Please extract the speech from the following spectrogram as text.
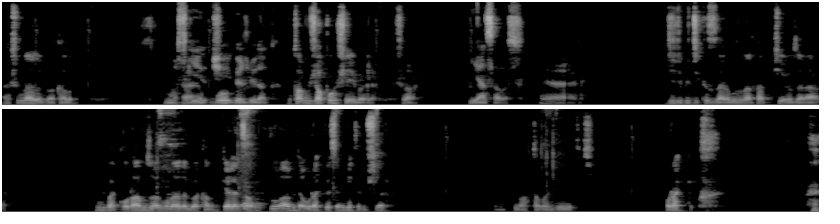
Ha, şunlara da bir bakalım. Maskeyi bu- şey gözlüğü tak. Bu tam Japon şeyi böyle. Şuna. Yaz havası. Yani. Cici bici kızlar. Bunlar PUBG'yi özel abi. Şimdi bak orağımız var mı? Orağa da bir bakalım. Gelen sandık bu abi de orak deseni getirmişler. Allah tabancayı yedik. Orak yok.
